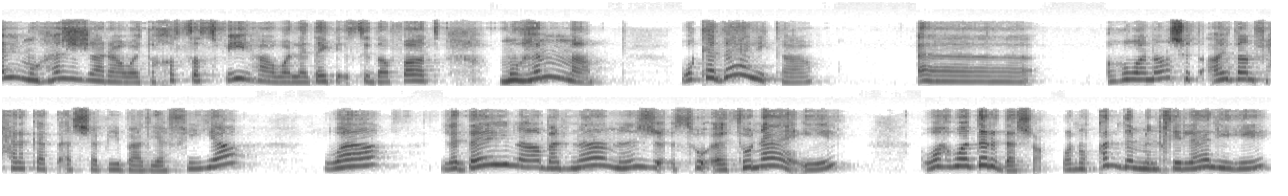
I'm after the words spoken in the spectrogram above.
المهجرة ويتخصص فيها ولديه استضافات مهمة. وكذلك آه هو ناشط أيضا في حركة الشبيبة اليافية ولدينا برنامج ثنائي وهو دردشة ونقدم من خلاله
